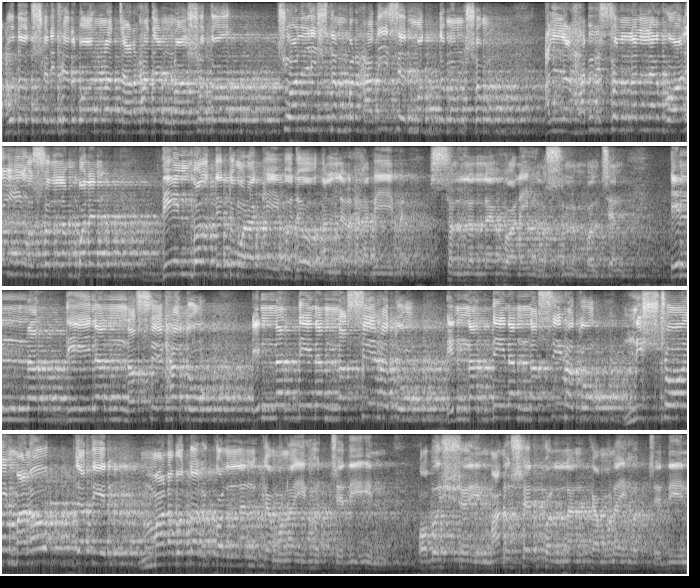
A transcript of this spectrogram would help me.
আবু দাউদ শরীফের বর্ণনা চার হাজার নয়শত চুয়াল্লিশ নম্বর হাদিসের মধ্যম অংশ আল্লাহর হাবিব সাল্লাল্লাহু আলাইহি ওয়াসাল্লাম বলেন দিন বলতে তোমরা কি বোঝো আল্লাহর হাবিব সাল্লাল্লাহু আলাইহি ওয়াসাল্লাম বলছেন إن الدين النصيحة إن الدين النصيحة إن الدين النصيحة নিশ্চয় মানব জাতির মানবতার কল্যাণ কামনাই হচ্ছে দিন অবশ্যই মানুষের কল্যাণ কামনাই হচ্ছে দিন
